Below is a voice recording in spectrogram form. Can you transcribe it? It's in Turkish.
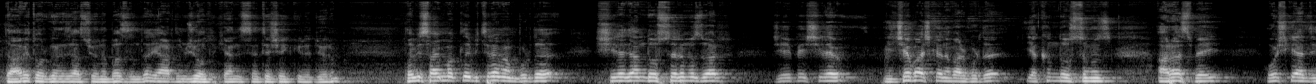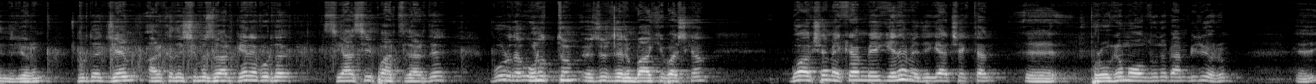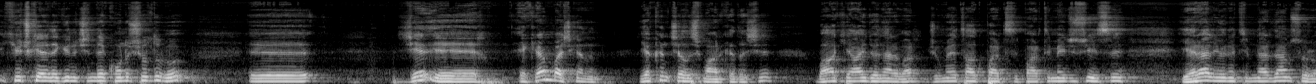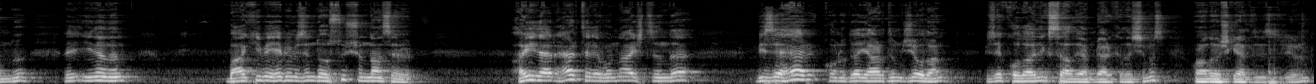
davet organizasyonu bazında yardımcı oldu. Kendisine teşekkür ediyorum. Tabii saymakla bitiremem. Burada Şile'den dostlarımız var. CHP Şile ilçe başkanı var burada. Yakın dostumuz Aras Bey. Hoş geldin diliyorum. Burada Cem arkadaşımız var. Gene burada siyasi partilerde. Burada unuttum. Özür dilerim Baki Başkan. Bu akşam Ekrem Bey gelemedi. Gerçekten e, programı olduğunu ben biliyorum. 2-3 kere de gün içinde konuşuldu bu. E, Ce- e, Ekrem Başkan'ın yakın çalışma arkadaşı Baki Aydöner var. Cumhuriyet Halk Partisi Parti Meclis Üyesi, yerel yönetimlerden sorumlu ve inanın Baki Bey hepimizin dostu şundan sebep. Ayder her telefonunu açtığında bize her konuda yardımcı olan, bize kolaylık sağlayan bir arkadaşımız. Ona da hoş geldiniz diliyorum.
